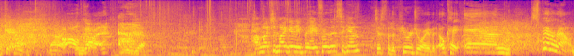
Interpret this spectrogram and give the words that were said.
Okay. Come on. All right. Oh, God. Go. Yeah. How much am I getting paid for this again? Just for the pure joy of it. Okay, and spin around.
